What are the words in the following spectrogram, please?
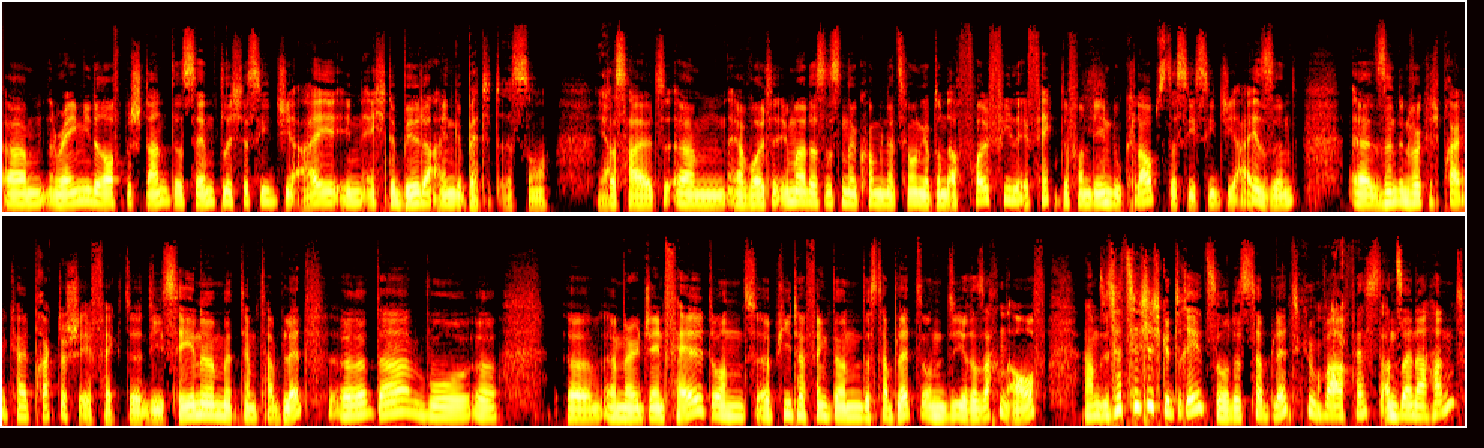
ähm, Raimi darauf bestand, dass sämtliche CGI in echte Bilder eingebettet ist, so. Ja. Das halt, ähm, er wollte immer, dass es eine Kombination gibt und auch voll viele Effekte, von denen du glaubst, dass sie CGI sind, äh, sind in Wirklichkeit praktische Effekte. Die Szene mit dem Tablett äh, da, wo äh, äh, Mary Jane fällt und äh, Peter fängt dann das Tablett und ihre Sachen auf, haben sie tatsächlich gedreht so. Das Tablett war fest an seiner Hand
